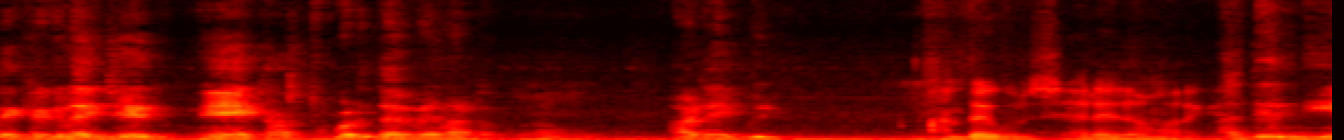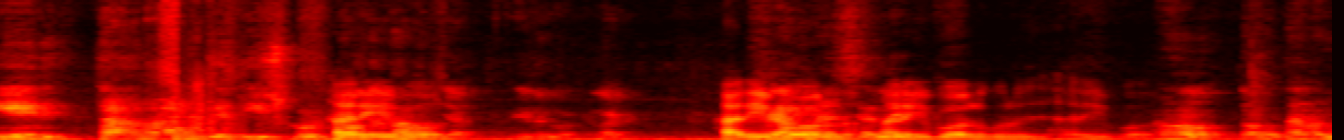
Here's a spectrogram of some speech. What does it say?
రికగ్నైజ్ చేయదు. నే కష్టపడి తవ్వేనట. ఆ టైప్. అంతే గురు సరే రామరికి అంటే నేను ఇస్తాను అంటే తీసుకోడు. హరి బోల్. హరి బోల్ హరి బోల్ గురుజీ హరి బోల్. ఆ, దొంగతనం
